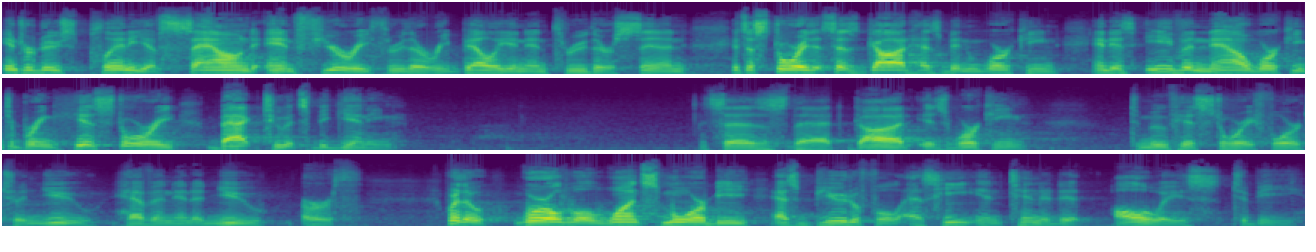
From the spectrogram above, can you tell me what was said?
introduced plenty of sound and fury through their rebellion and through their sin. It's a story that says God has been working and is even now working to bring his story back to its beginning. It says that God is working to move his story forward to a new heaven and a new earth, where the world will once more be as beautiful as he intended it always to be.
